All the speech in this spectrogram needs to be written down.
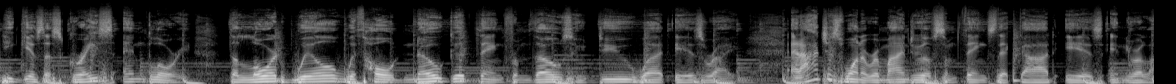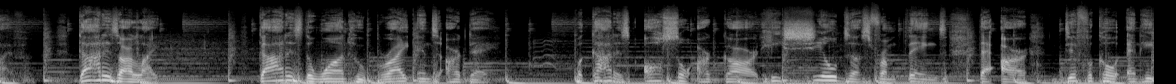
He gives us grace and glory. The Lord will withhold no good thing from those who do what is right. And I just want to remind you of some things that God is in your life. God is our light. God is the one who brightens our day. But God is also our guard. He shields us from things that are difficult, and He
